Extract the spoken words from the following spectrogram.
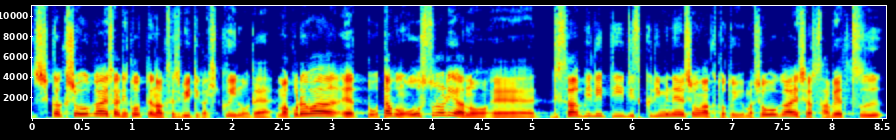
視覚障害者にとってのアクセシビリティが低いので、まあこれは、えっと、多分オーストラリアの、えー、 Disability Discrimination Act という、まあ障害者差別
